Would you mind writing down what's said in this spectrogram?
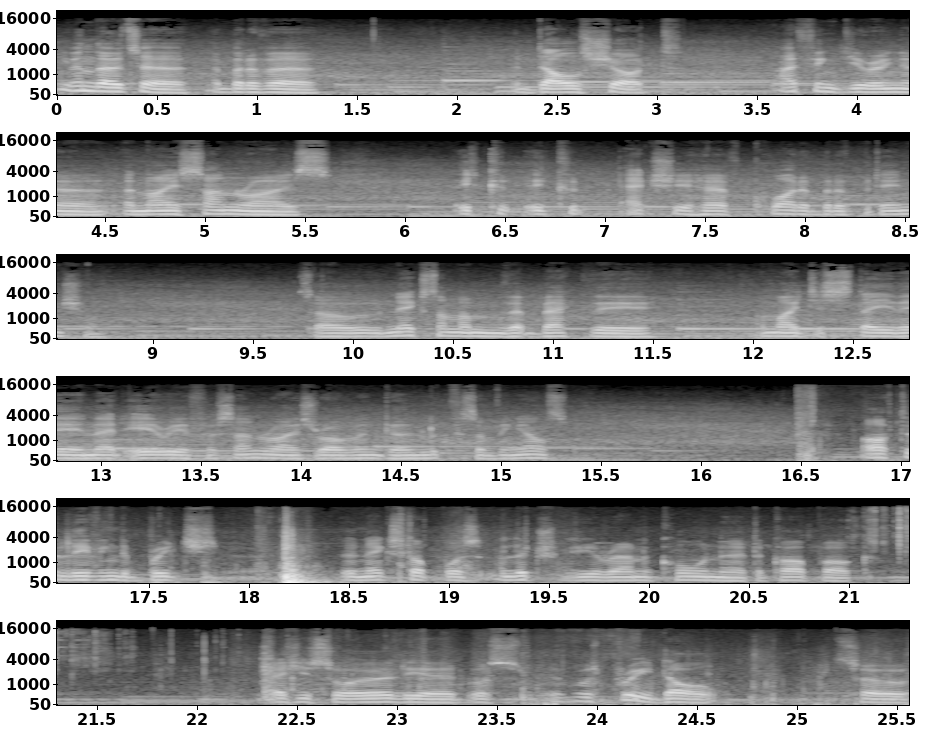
even though it's a, a bit of a, a dull shot, I think during a, a nice sunrise, it could it could actually have quite a bit of potential. So next time I'm back there, I might just stay there in that area for sunrise rather than go and look for something else. After leaving the bridge, the next stop was literally around the corner at the car park. As you saw earlier, it was it was pretty dull, so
